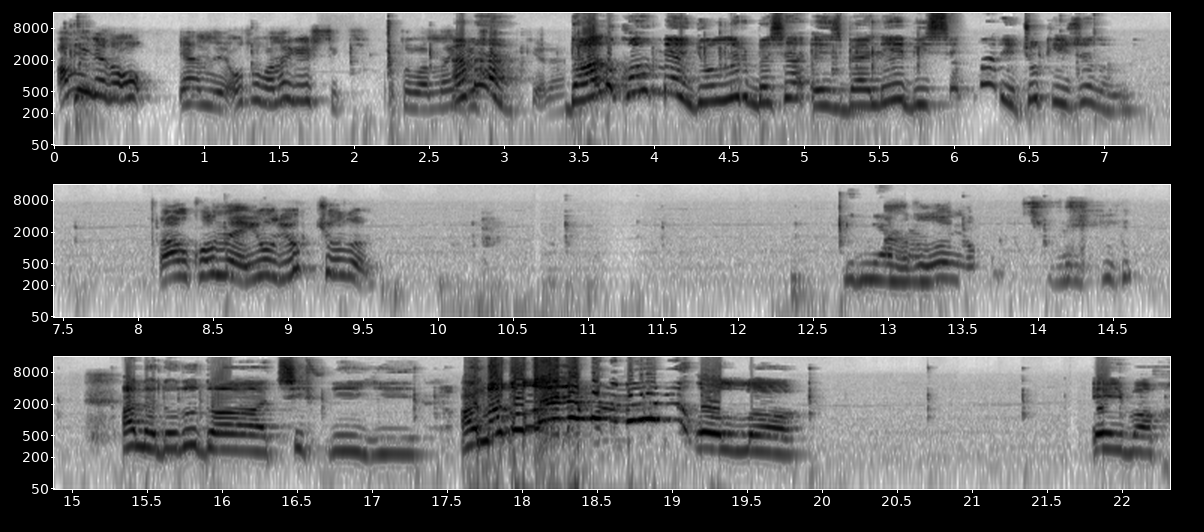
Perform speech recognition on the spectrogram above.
Ama yine de o yani otobana geçtik. Otobandan geçtik bir kere. dağlık olmayan yolları mesela ezberleyebilsek var ya çok güzel olur. Dağlık olmayan yol yok ki oğlum. Bilmiyorum. ben. Anadolu yok. Anadolu Dağı çiftliği. Anadolu ne yapıyor? Allah. Eyvah.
